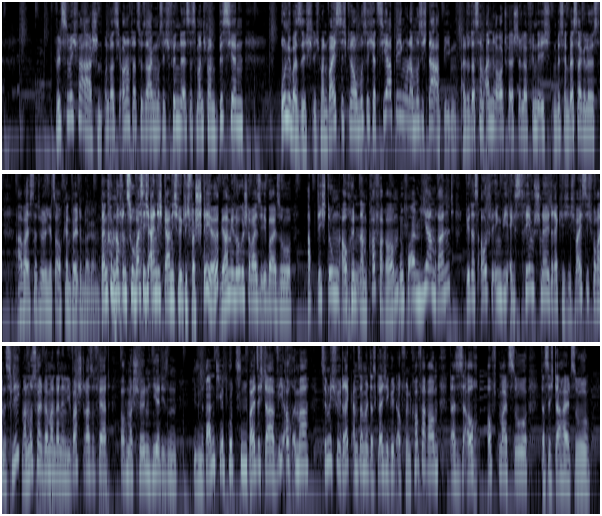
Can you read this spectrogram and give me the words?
Willst du mich verarschen? Und was ich auch noch dazu sagen muss, ich finde, es ist manchmal ein bisschen unübersichtlich. Man weiß nicht genau, muss ich jetzt hier abbiegen oder muss ich da abbiegen. Also das haben andere Autohersteller, finde ich, ein bisschen besser gelöst, aber ist natürlich jetzt auch kein Weltuntergang. Dann kommt noch hinzu, was ich eigentlich gar nicht wirklich verstehe. Wir haben hier logischerweise überall so Abdichtungen, auch hinten am Kofferraum. Nur vor allem hier am Rand wird das Auto irgendwie extrem schnell dreckig. Ich weiß nicht, woran es liegt. Man muss halt, wenn man dann in die Waschstraße fährt, auch mal schön hier diesen diesen Rand hier putzen, weil sich da, wie auch immer, ziemlich viel Dreck ansammelt. Das gleiche gilt auch für den Kofferraum. Da ist es auch oftmals so, dass sich da halt so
